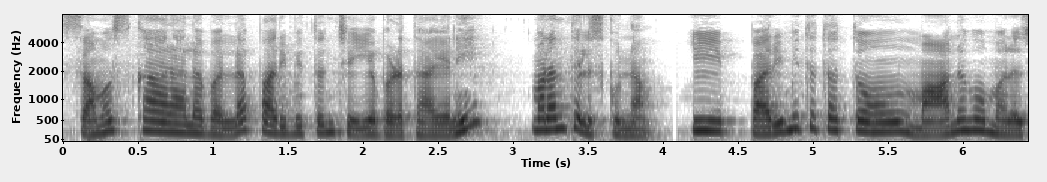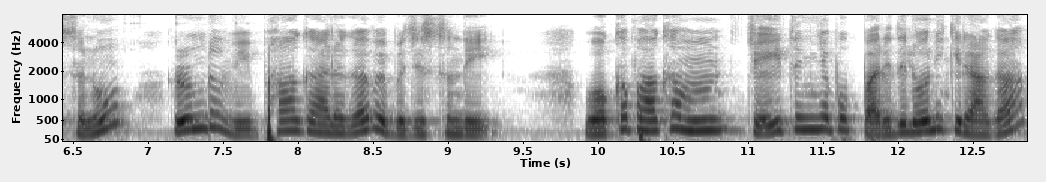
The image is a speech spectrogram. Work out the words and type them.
సంస్కారాల వల్ల పరిమితం చేయబడతాయని మనం తెలుసుకున్నాం. ఈ పరిమిత తత్వం మానవ మనస్సును రెండు విభాగాలుగా విభజిస్తుంది. ఒక భాగం చైతన్యపు పరిధిలోనికి రాగా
